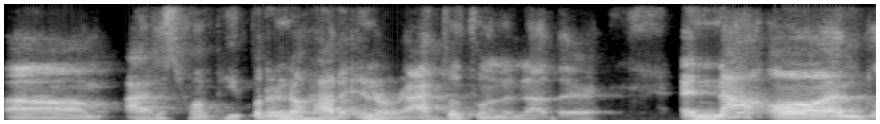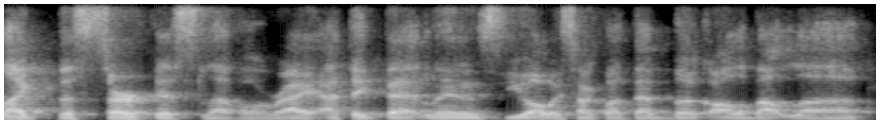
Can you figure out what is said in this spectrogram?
Um, i just want people to know how to interact with one another. And not on like the surface level right? I think that Linz you always talk about that book all about love.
